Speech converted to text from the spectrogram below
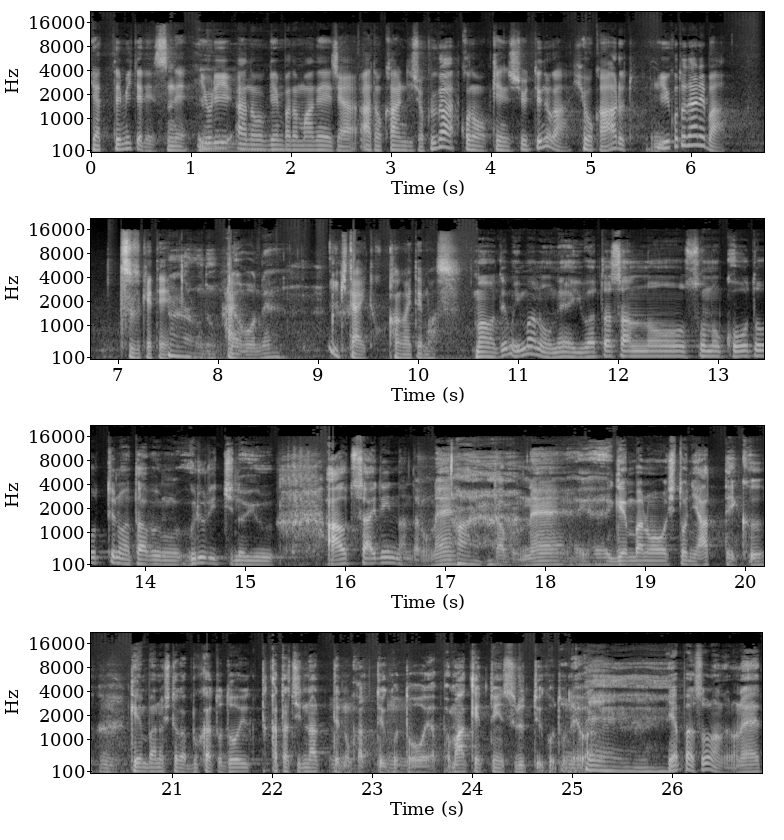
やってみてですねよりあの現場のマネージャーあの管理職がこの研修っていうのが評価あるということであれば続けて。なるほど。なるほどね。いきたいと考えています。まあでも今のね岩田さんのその行動っていうのは多分ウルリッチの言うアウトサイドインなんだろうね、はいはい。多分ね。えー現場の人に会っていく、現場の人が部下とどういう形になってるのかっていうことをやっぱマーケットにするっていうことでは、えやっぱそうなんだろうね。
